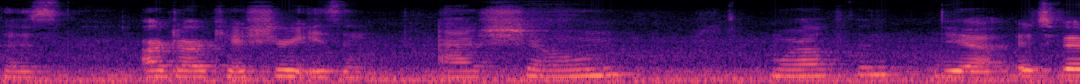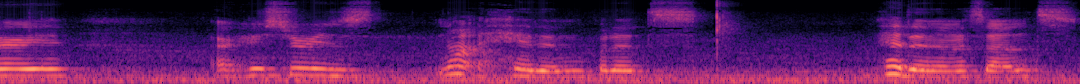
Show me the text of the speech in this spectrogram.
because our dark history isn't as shown more often. Yeah, it's very. Our history is not hidden, but it's hidden in a sense.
